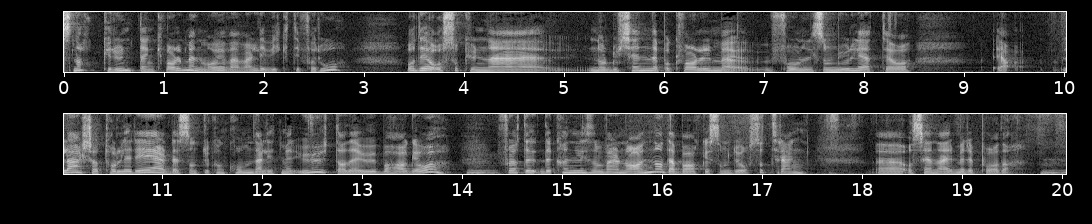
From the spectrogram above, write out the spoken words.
snakke rundt den kvalmen må jo være veldig viktig for henne. Og det å også kunne, når du kjenner på kvalme, få liksom mulighet til å ja, lære seg å tolerere det, sånn at du kan komme deg litt mer ut av det ubehaget òg. Mm. For det, det, kan liksom være noe annet der bak som du også trenger uh, å se nærmere på. da. Mm.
